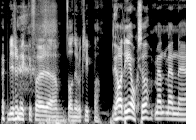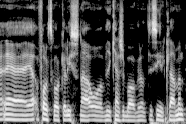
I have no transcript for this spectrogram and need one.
Det blir så mycket för eh, Daniel att klippa. Ja, det också. Men, men eh, ja, folk ska orka lyssna och vi kanske bara går runt i cirklar. Men,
